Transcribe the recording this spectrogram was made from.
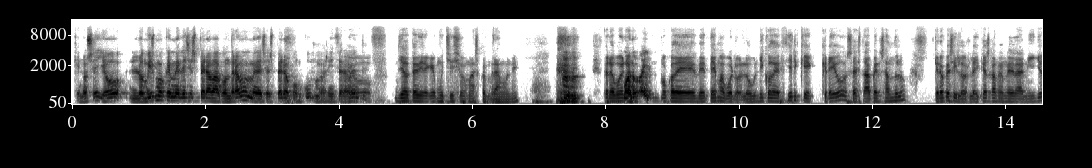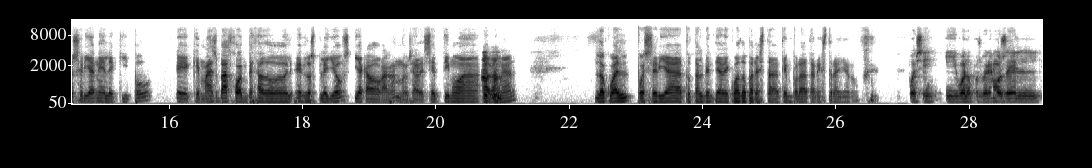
que no sé, yo lo mismo que me desesperaba con Dramon, me desespero con Kuzma, sinceramente. Yo, te diré que muchísimo más con Dramon, ¿eh? Pero bueno, un poco de, tema. Bueno, lo único de decir que creo, o sea, estaba pensándolo, creo que si los Lakers ganan el anillo serían el equipo eh, que más bajo ha empezado en los playoffs y ha acabado ganando, o sea, de séptimo a, a ganar lo cual pues sería totalmente adecuado para esta temporada tan extraña, ¿no? Pues sí, y bueno, pues veremos el,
